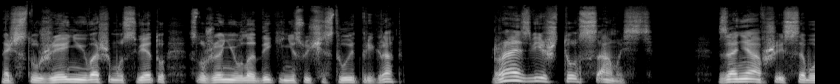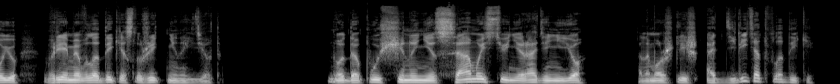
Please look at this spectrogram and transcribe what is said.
Значит, служению вашему свету, служению владыки не существует преград. Разве что самость, занявшись собою, время владыке служить не найдет но допущена не самостью не ради нее, она может лишь отделить от владыки.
